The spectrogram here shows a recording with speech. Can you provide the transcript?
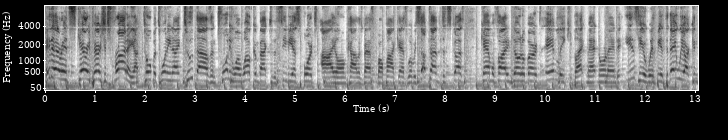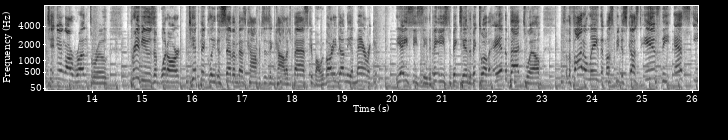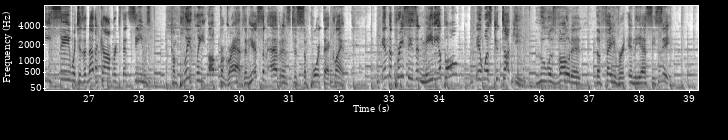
Hey there, it's Gary Parrish. It's Friday, October 29, 2021. Welcome back to the CBS Sports Eye on College Basketball Podcast, where we sometimes discuss camel fighting, dodo birds, and leaky black. Matt Norlander is here with me, and today we are continuing our run through previews of what are typically the seven best conferences in college basketball. We've already done the American, the ACC, the Big East, the Big Ten, the Big 12, and the Pac 12. So the final league that must be discussed is the SEC, which is another conference that seems completely up for grabs. And here's some evidence to support that claim. In the preseason media poll, it was Kentucky who was voted the favorite in the SEC.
